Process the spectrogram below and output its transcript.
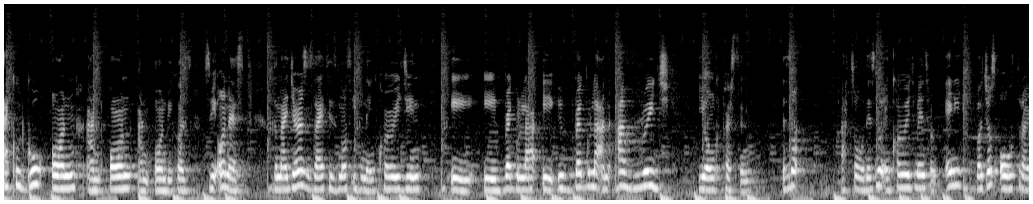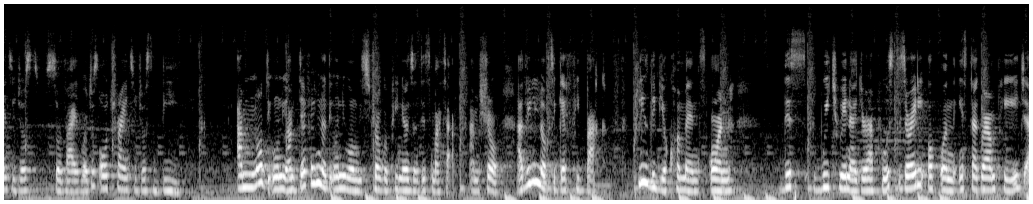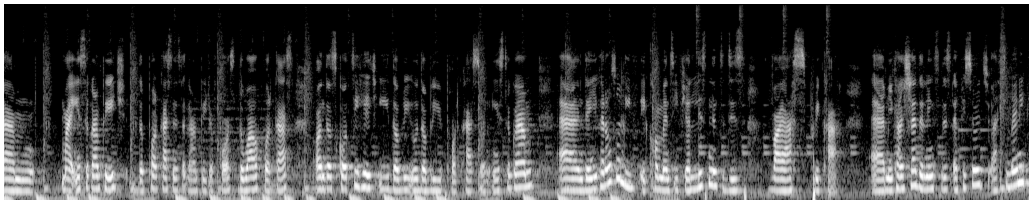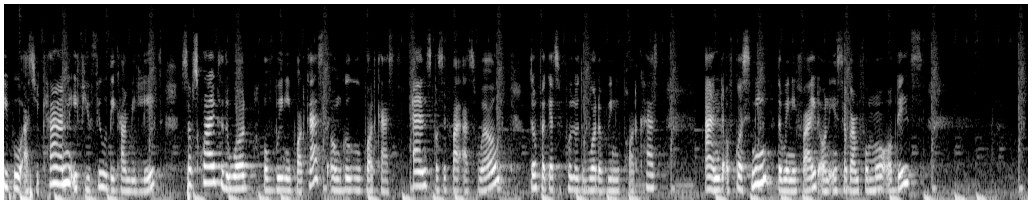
I could go on and on and on because, to be honest, the Nigerian society is not even encouraging a, a regular, a, a regular, and average young person. It's not at all. There's no encouragement from any. We're just all trying to just survive. We're just all trying to just be. I'm not the only, I'm definitely not the only one with strong opinions on this matter. I'm sure. I'd really love to get feedback. Please leave your comments on this Which Way Nigeria post. is already up on the Instagram page. Um, my Instagram page, the podcast Instagram page, of course, the Wow Podcast underscore T H E W O W podcast on Instagram. And then you can also leave a comment if you're listening to this via Spreaker. Um, you can share the link to this episode to as many people as you can if you feel they can relate. Subscribe to the World of Winnie podcast on Google Podcasts and Spotify as well. Don't forget to follow the World of Winnie podcast and, of course, me, the Winnified, on Instagram for more updates.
